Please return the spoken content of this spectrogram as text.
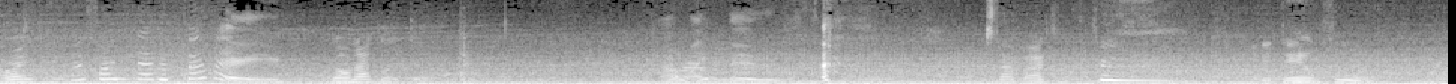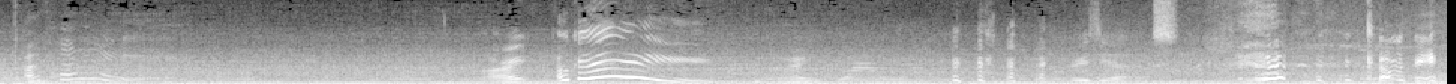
All right, then. That's all you got to say. Don't act like that. I like this. Stop acting like a damn fool. Okay. All right? Okay. All right. Crazy ass. Come here.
